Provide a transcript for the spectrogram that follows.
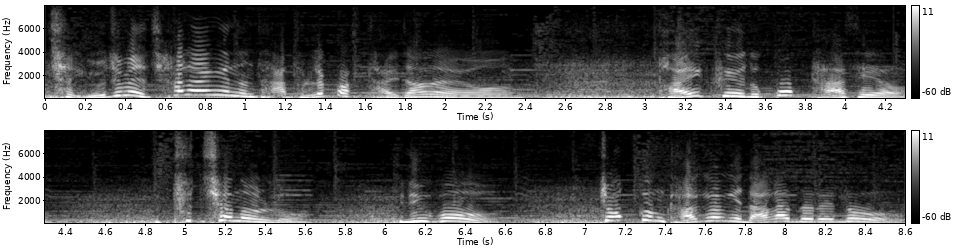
차, 요즘에 차량에는 다 블랙박스 달잖아요. 바이크에도 꼭 다세요. 투 채널로. 그리고 조금 가격이 나가더라도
